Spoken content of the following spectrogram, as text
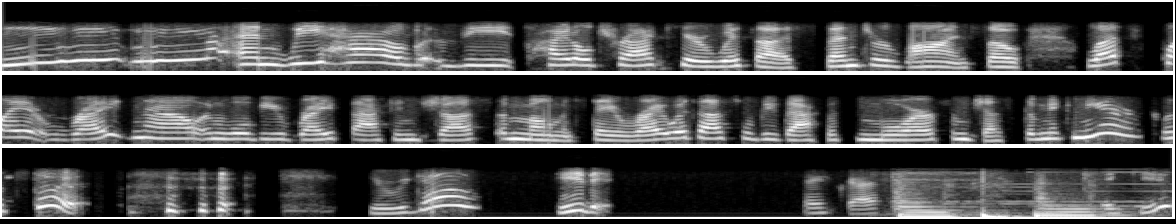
Mm-hmm. And we have the title track here with us, Center Line. So let's play it right now, and we'll be right back in just a moment. Stay right with us. We'll be back with more from Jessica McNear. Let's do it. here we go. Hit it. Thanks guys. Thank you.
